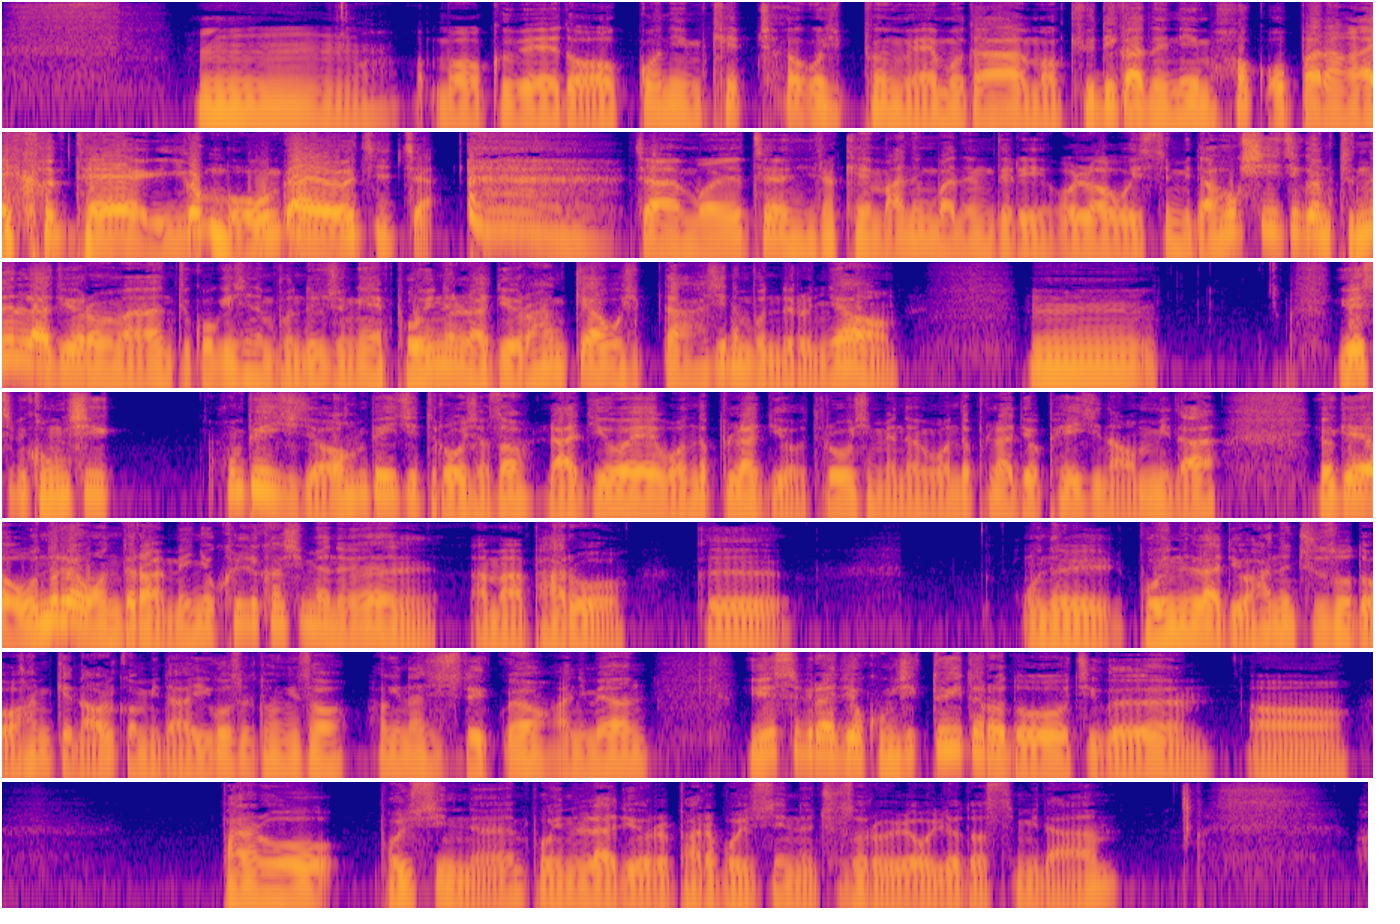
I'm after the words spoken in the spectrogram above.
음, 뭐, 그 외에도 억고님 캡처하고 싶은 외모다, 뭐, 규디가드님 헉 오빠랑 아이 컨택, 이건 뭔가요, 진짜. 자, 뭐, 여튼, 이렇게 많은 반응들이 올라오고 있습니다. 혹시 지금 듣는 라디오로만 듣고 계시는 분들 중에 보이는 라디오로 함께하고 싶다 하시는 분들은요, 음, USB 공식 홈페이지죠. 홈페이지 들어오셔서 라디오의 원더풀 라디오 들어오시면은 원더풀 라디오 페이지 나옵니다. 여기에 오늘의 원더라 메뉴 클릭하시면은 아마 바로 그 오늘 보이는 라디오 하는 주소도 함께 나올 겁니다. 이곳을 통해서 확인하실 수도 있고요. 아니면 USB 라디오 공식 트위터로도 지금 어 바로 볼 수 있는 보이는 라디오를 바로 볼 수 있는 주소를 올려뒀습니다.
